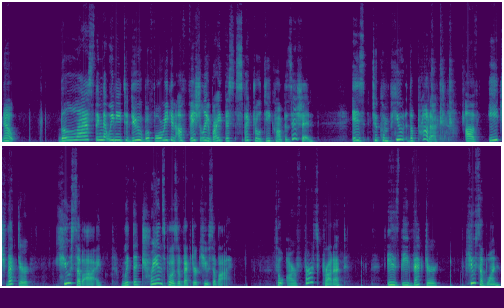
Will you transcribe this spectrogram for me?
Now, the last thing that we need to do before we can officially write this spectral decomposition is to compute the product of each vector q sub i with the transpose of vector q sub i. So our first product is the vector q sub 1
